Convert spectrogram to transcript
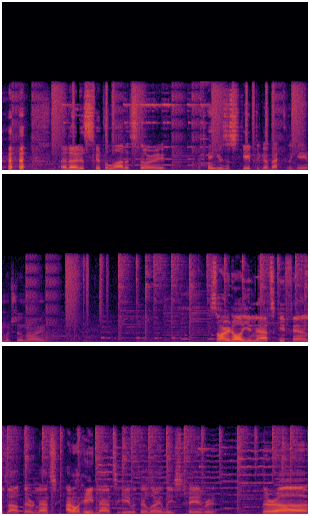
I know I just skipped a lot of story. I can't use escape to go back to the game, which is annoying. Sorry to all you Natsuki fans out there. Natsuki, I don't hate Natsuki, but they're my least favorite. They're uh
